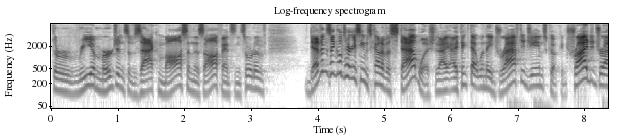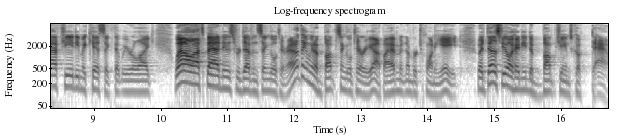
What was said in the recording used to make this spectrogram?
the reemergence of Zach Moss in this offense and sort of Devin Singletary seems kind of established. And I, I, think that when they drafted James Cook and tried to draft JD McKissic, that we were like, well, that's bad news for Devin Singletary. I don't think I'm going to bump Singletary up. I have him at number 28, but it does feel like I need to bump James Cook down.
